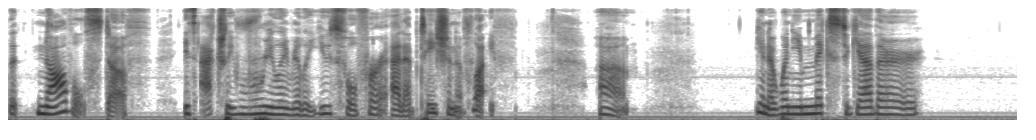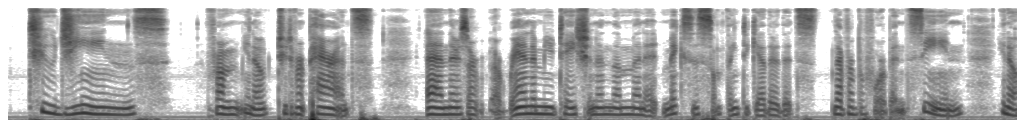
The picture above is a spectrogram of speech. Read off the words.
the novel stuff is actually really, really useful for adaptation of life. Um, you know, when you mix together two genes from, you know, two different parents, and there's a, a, random mutation in them and it mixes something together that's never before been seen, you know,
